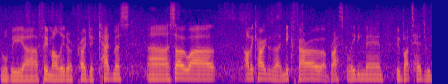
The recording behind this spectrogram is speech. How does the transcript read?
who will be uh, a female leader of Project Cadmus. Uh, so uh, other characters are Nick Farrow, a Brask leading man who butts heads with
